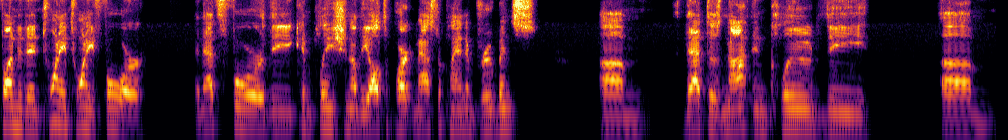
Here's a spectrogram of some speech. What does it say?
funded in 2024, and that's for the completion of the Alta Park Master Plan improvements. Um, that does not include the um,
